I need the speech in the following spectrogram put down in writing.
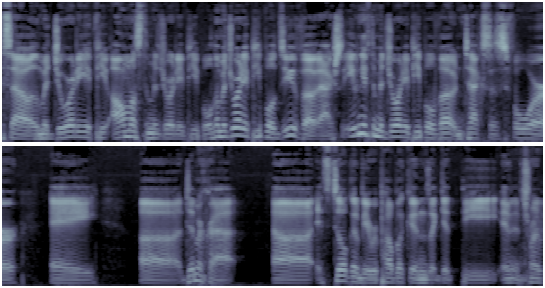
So the majority of people, almost the majority of people, the majority of people do vote. Actually, even if the majority of people vote in Texas for a uh, Democrat, uh, it's still going to be Republicans that get the and it's talking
